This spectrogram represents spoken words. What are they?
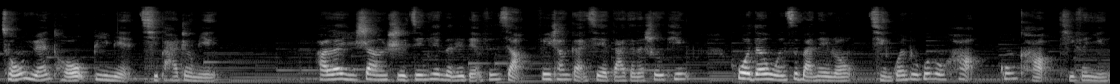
从源头避免奇葩证明。好了，以上是今天的热点分享，非常感谢大家的收听。获得文字版内容，请关注公众号“公考提分营”。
